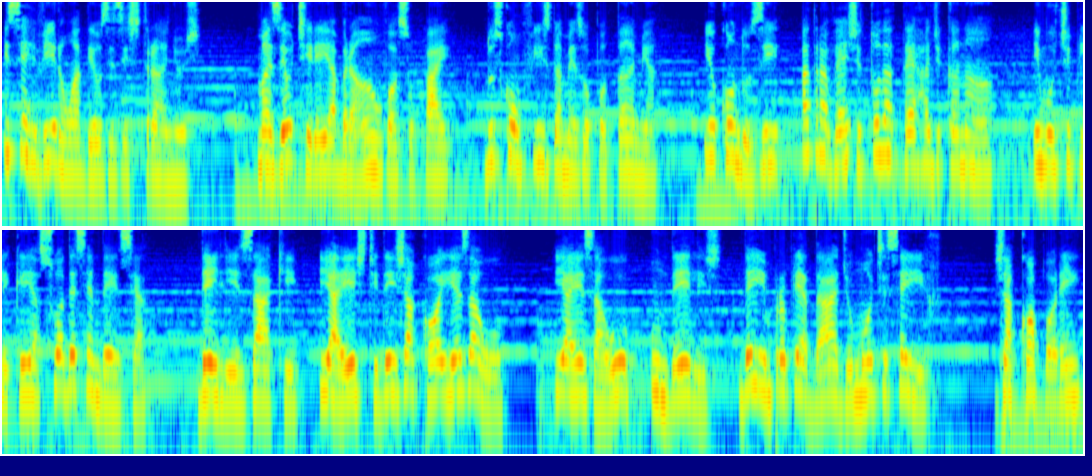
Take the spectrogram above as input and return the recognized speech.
e serviram a deuses estranhos. Mas eu tirei Abraão, vosso pai, dos confins da Mesopotâmia e o conduzi através de toda a terra de Canaã e multipliquei a sua descendência Dei-lhe Isaque, e a este dei Jacó e Esaú. E a Esaú, um deles, dei em propriedade o monte Seir. Jacó, porém,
